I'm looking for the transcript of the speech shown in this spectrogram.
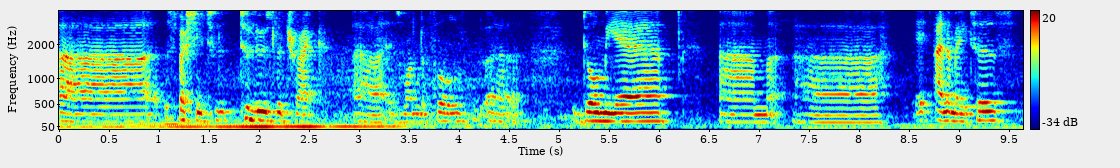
uh, especially Toulouse-Lautrec uh, is wonderful, uh, Daumier, um, uh, animators,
